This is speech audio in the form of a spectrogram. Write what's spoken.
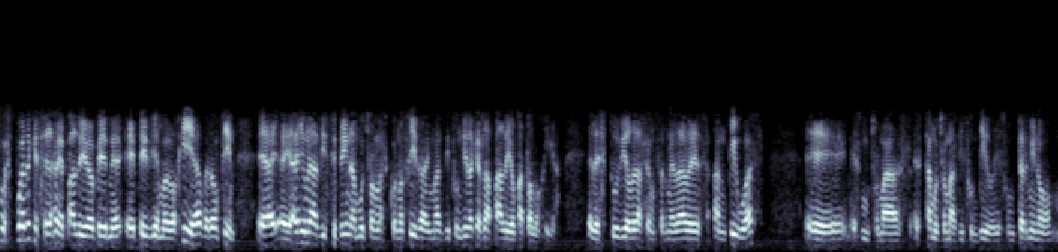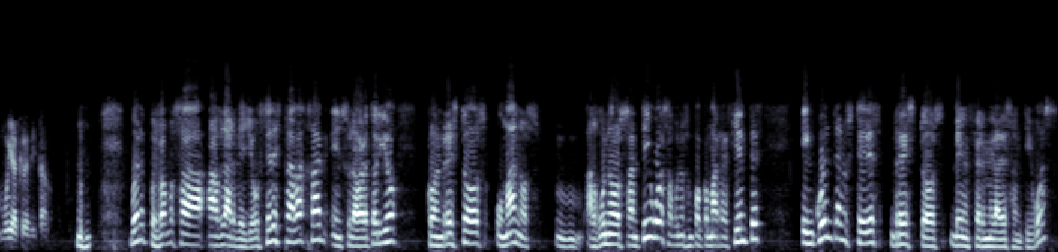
Pues puede que se llame paleoepidemiología, pero en fin, eh, hay una disciplina mucho más conocida y más difundida que es la paleopatología, el estudio de las enfermedades antiguas, eh, es mucho más, está mucho más difundido y es un término muy acreditado. Bueno, pues vamos a hablar de ello. Ustedes trabajan en su laboratorio con restos humanos, mm, algunos antiguos, algunos un poco más recientes. ¿Encuentran ustedes restos de enfermedades antiguas?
